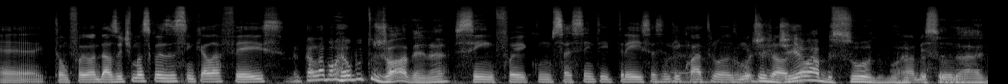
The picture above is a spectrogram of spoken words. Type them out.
É, então foi uma das últimas coisas assim que ela fez. Então ela morreu muito jovem, né? Sim, foi com 63, 64 anos, muito Hoje em jovem. dia é um absurdo morrer É um absurdo. idade.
